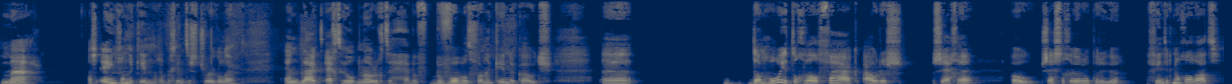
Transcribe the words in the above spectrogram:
Maar als een van de kinderen begint te struggelen en blijkt echt hulp nodig te hebben, bijvoorbeeld van een kindercoach, uh, dan hoor je toch wel vaak ouders zeggen: Oh, 60 euro per uur? Vind ik nogal wat.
